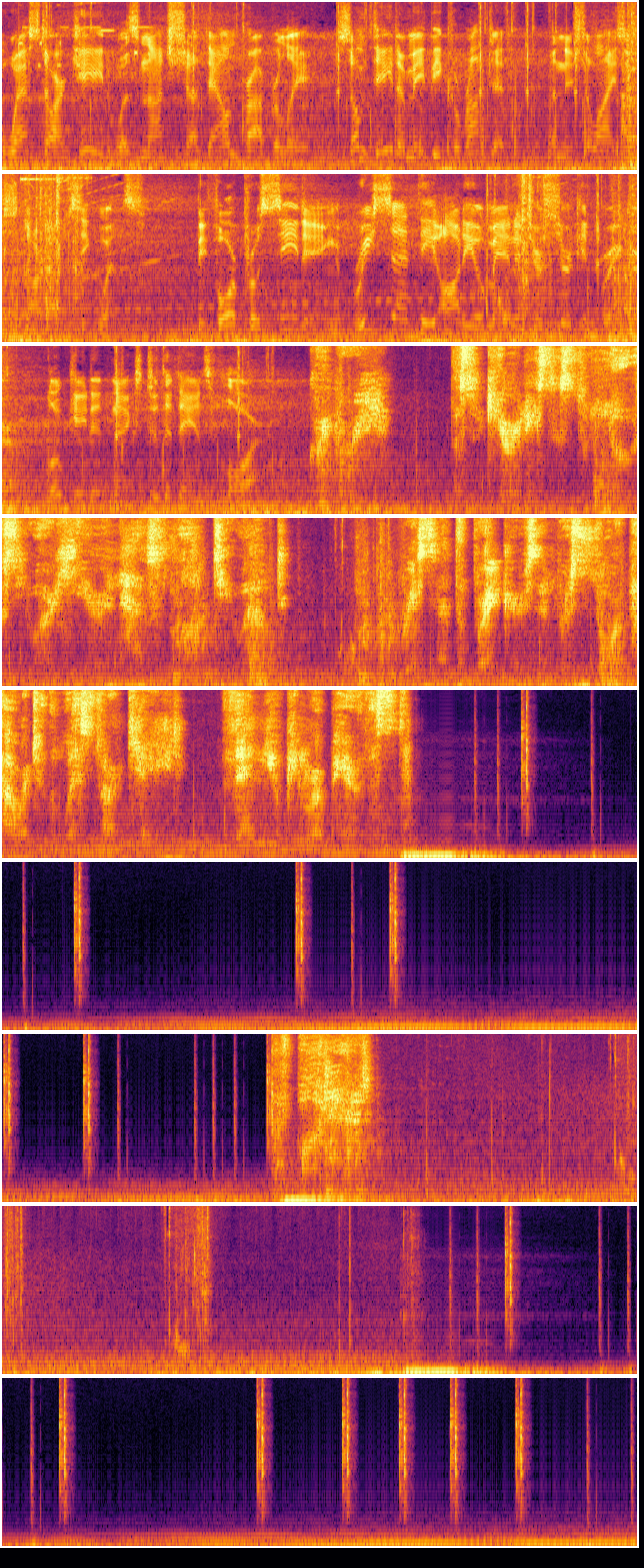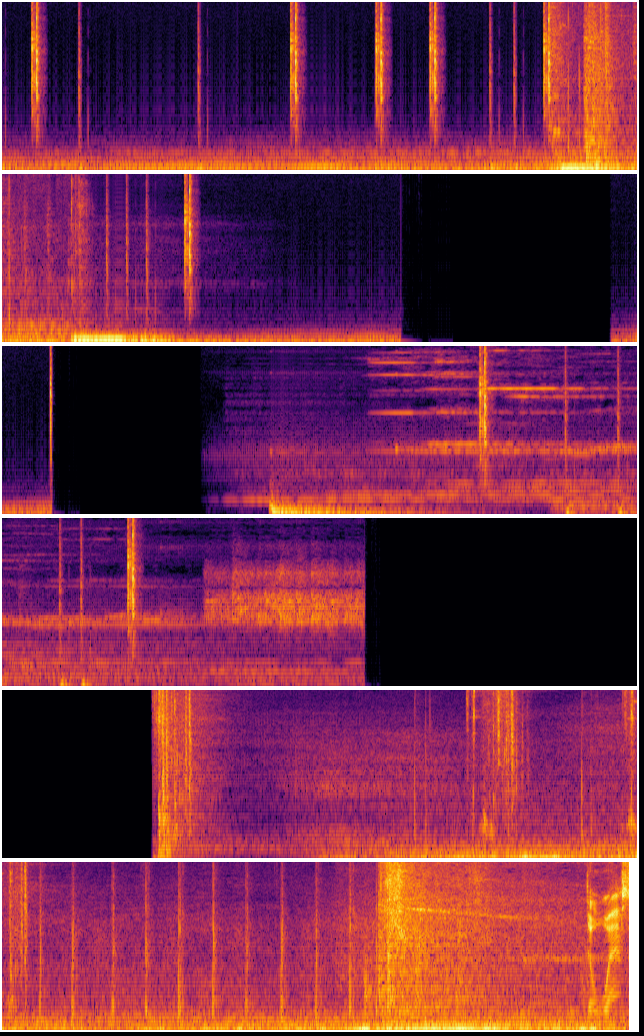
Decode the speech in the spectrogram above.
West Arcade was not shut down properly. Some data may be corrupted. Initializing startup sequence. Before proceeding, reset the audio manager circuit breaker located next to the dance floor. Gregory, the security system knows you are here and has locked you out. Reset the breakers and restore power to the West Arcade. Then you can repair the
